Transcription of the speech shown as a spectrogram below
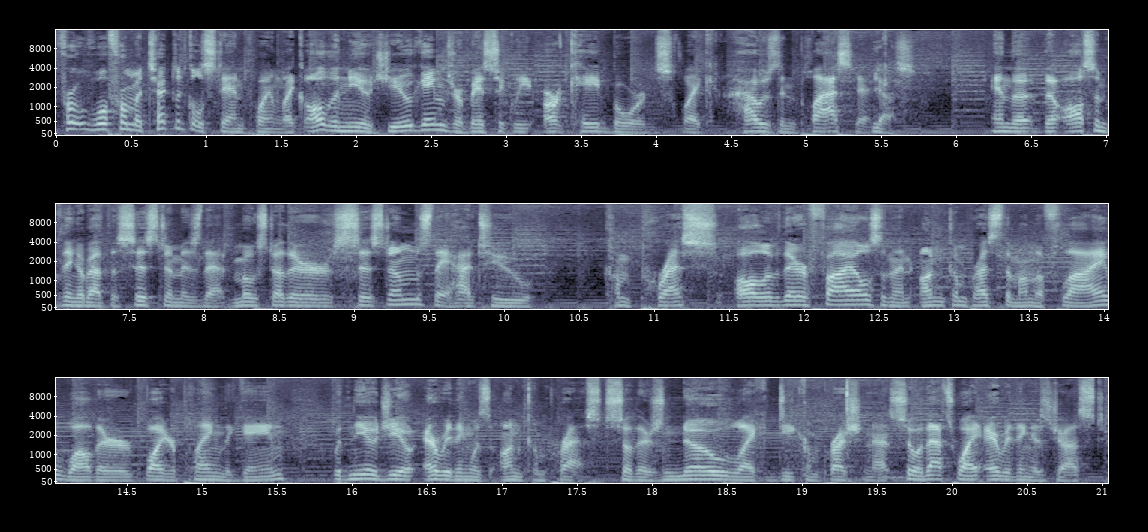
For, well, from a technical standpoint, like all the Neo Geo games are basically arcade boards, like housed in plastic. Yes. And the the awesome thing about the system is that most other systems they had to compress all of their files and then uncompress them on the fly while they're while you're playing the game. With Neo Geo, everything was uncompressed, so there's no like decompression. So that's why everything is just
